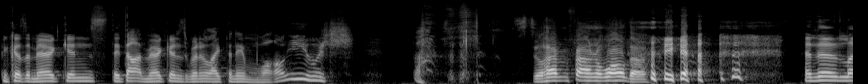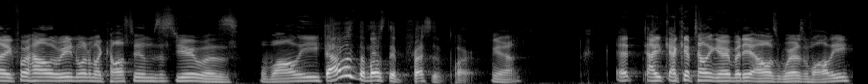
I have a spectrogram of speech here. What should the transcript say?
because Americans they thought Americans wouldn't like the name Wally, which Still haven't found a Waldo. yeah. And then like for Halloween, one of my costumes this year was Wally. that was the most impressive part. Yeah. It, I, I kept telling everybody I was where's Wally.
